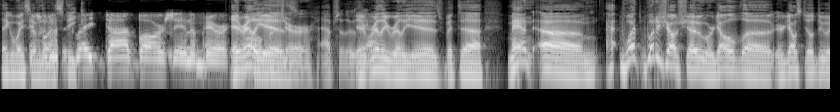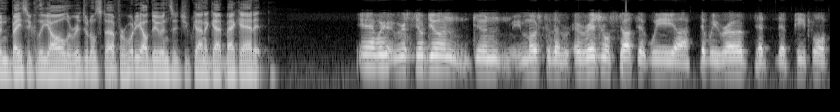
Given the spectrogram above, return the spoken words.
take away some it's of the one mystique. Of the great dive bars in America. It really oh, is, sure, absolutely. It yeah. really, really is. But uh, man, um, what what is y'all show? Are y'all uh, are y'all still doing basically all original stuff, or what are y'all doing since you've kind of got back at it? Yeah, we're we're still doing doing most of the original stuff that we uh, that we wrote that that people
